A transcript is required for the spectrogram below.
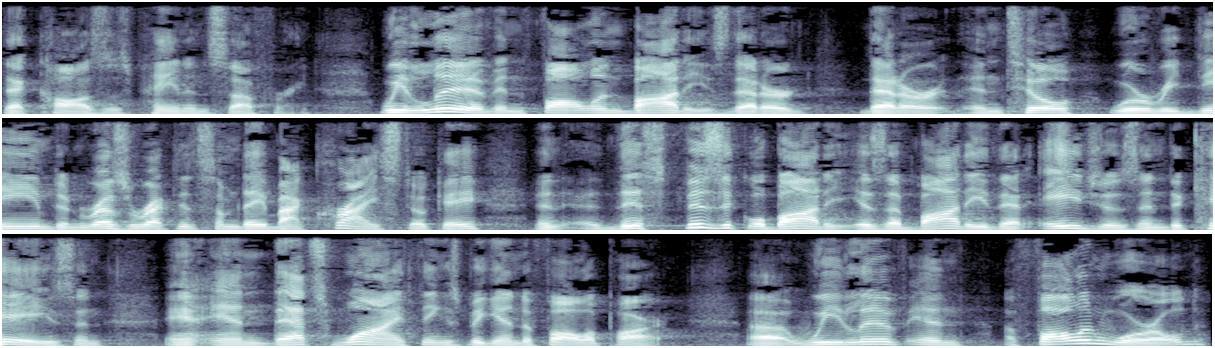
that causes pain and suffering. We live in fallen bodies that are that are until we're redeemed and resurrected someday by Christ, okay? And this physical body is a body that ages and decays, and, and, and that's why things begin to fall apart. Uh, we live in a fallen world,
